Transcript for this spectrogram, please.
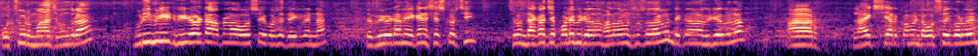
প্রচুর মাছ, বন্ধুরা। কুড়ি মিনিট ভিডিওটা আপনারা অবশ্যই বসে দেখবেন না। তো ভিডিওটা আমি এখানে শেষ করছি। চলুন, দেখা হচ্ছে পরে ভিডিও ভালো থাকুন, সুস্থ থাকুন। দেখবেন আমার ভিডিওগুলো। আর লাইক শেয়ার কমেন্ট অবশ্যই করবেন।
